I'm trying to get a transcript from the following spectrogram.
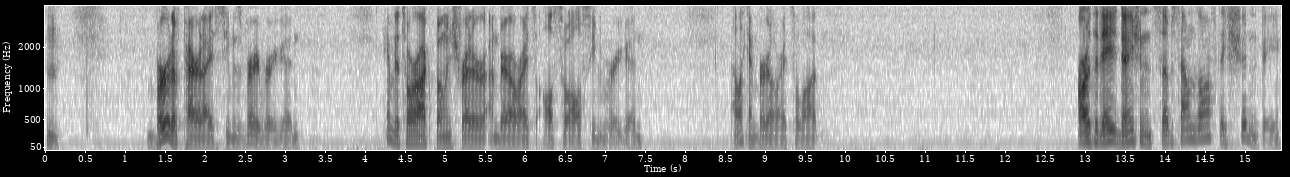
Hmm. Bird of Paradise seems very, very good. Hymn to Tourach, Bone Shredder, Unburial Rites also all seem very good. I like Unburial Rites a lot. Are the donation and sub sounds off? They shouldn't be.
